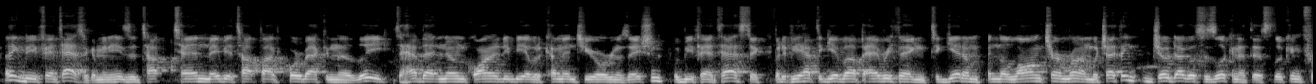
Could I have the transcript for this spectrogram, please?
I think it'd be fantastic. I mean, he's a top 10, maybe a top five quarterback in the league. To have that known quantity be able to come into your organization would be fantastic. But if you have to give up everything to get him in the long term run, which I think Joe Douglas is looking at this, looking for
